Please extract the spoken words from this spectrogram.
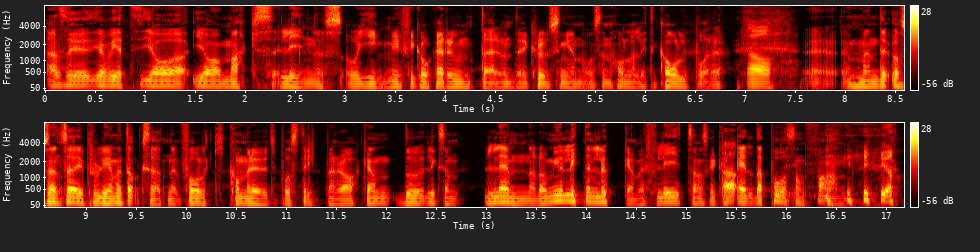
alltså jag, jag vet, jag, jag, Max, Linus och Jimmy fick åka runt där under cruisingen och sen hålla lite koll på det. Ja, Eh, Men det, och sen så är ju problemet också att när folk kommer ut på strippenrakan, då liksom lämnar de ju en liten lucka med flit så de ska kunna Ja. elda på som fan. ja.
